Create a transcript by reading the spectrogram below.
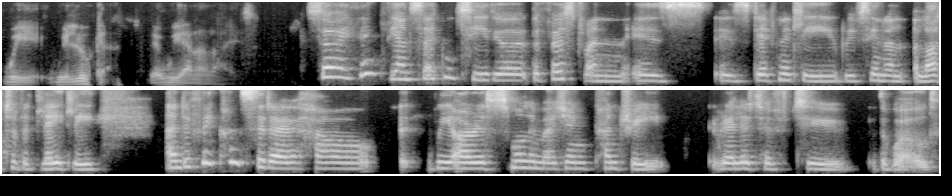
we we look at, that we analyze. So I think the uncertainty, the, the first one is is definitely we've seen a, a lot of it lately, and if we consider how uh, we are a small emerging country relative to the world,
